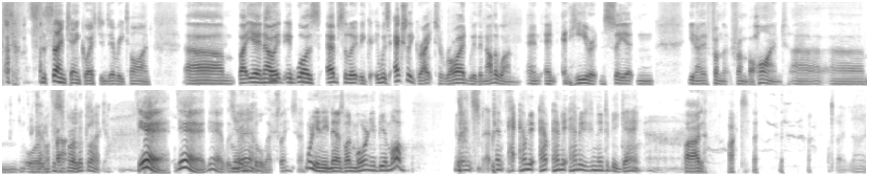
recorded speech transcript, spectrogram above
it's the same ten questions every time. Um, but yeah, no, it, it was absolutely. It was actually great to ride with another one and and and hear it and see it and you know from the from behind. Uh, um, or Okay, this is what I look like. yeah, yeah, yeah. It was Yeah. really cool actually. So. All you need now is one more, and you'd be a mob. And, and how many? How, how many? How many do you need to be a gang? I don't, I don't know.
